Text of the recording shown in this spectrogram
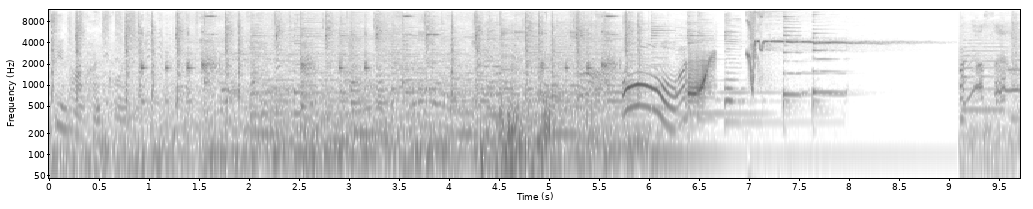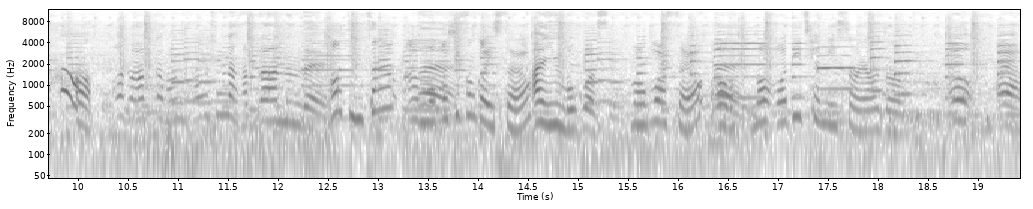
정신 다 갈 거예요. 오! 안녕하세요. 어, 저 아까 방금 성신당 갔다 왔는데. 어, 진짜? 아, 네. 먹고 싶은 거 있어요? 아니, 이미 먹고 왔어요. 먹고 왔어요? 네. 어, 너 어디 재미있어요, 너? 어, 아,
